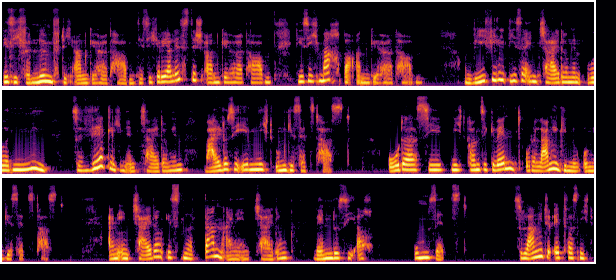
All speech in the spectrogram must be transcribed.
die sich vernünftig angehört haben, die sich realistisch angehört haben, die sich machbar angehört haben? Und wie viele dieser Entscheidungen wurden nie zu wirklichen Entscheidungen, weil du sie eben nicht umgesetzt hast oder sie nicht konsequent oder lange genug umgesetzt hast? Eine Entscheidung ist nur dann eine Entscheidung, wenn du sie auch umsetzt. Solange du etwas nicht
